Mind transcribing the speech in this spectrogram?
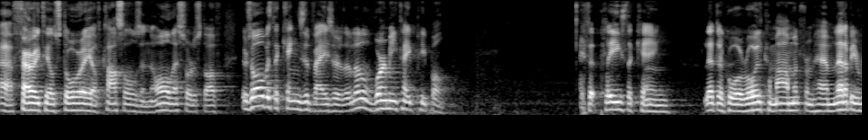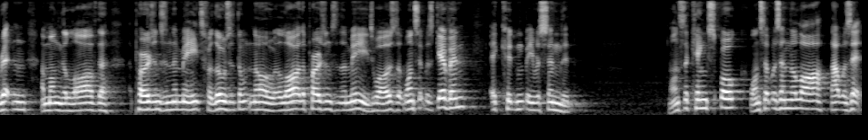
uh, fairy tale story of castles and all this sort of stuff, there's always the king's advisor. They're little wormy type people. If it please the king, let there go a royal commandment from him. Let it be written among the law of the Persians and the Medes. For those that don't know, the law of the Persians and the Medes was that once it was given, it couldn't be rescinded. Once the king spoke, once it was in the law, that was it.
